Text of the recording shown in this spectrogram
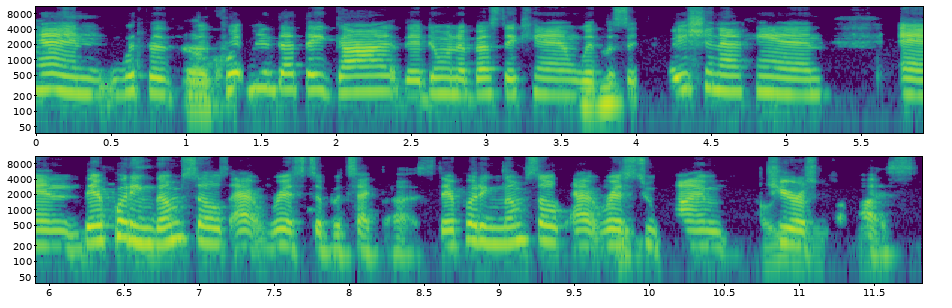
can with the, the, equipment that they got. They're doing the best they can with mm-hmm. the situation at hand, and they're putting themselves at risk to protect us. They're putting themselves at risk to find oh, cheers yeah. for us.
